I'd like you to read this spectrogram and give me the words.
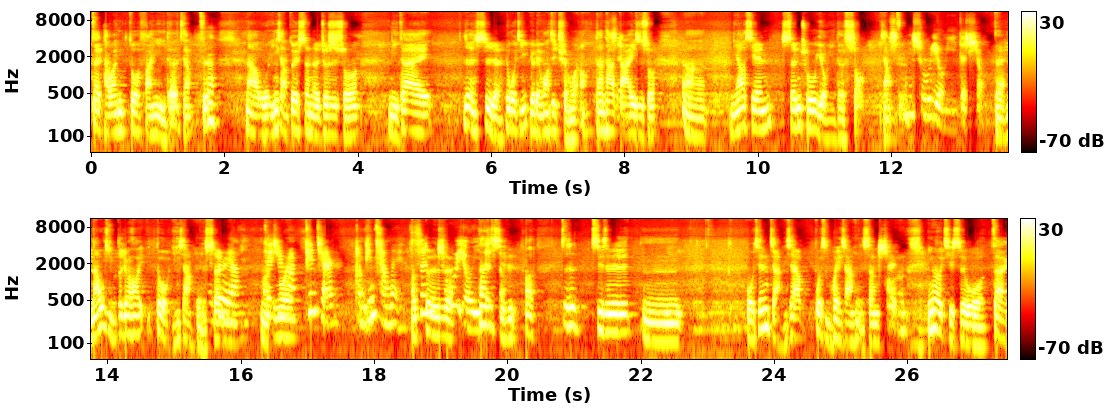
在台湾做翻译的这样子。那我影响最深的就是说，你在认识人，我已经有点忘记全文了，但他大意是说，呃，你要先伸出友谊的手，这样子。伸出友谊的手，对，那为什么这句话会对我影响很哎深？对呀、那因为这句话听起来很平常哎、伸对出友谊的手是其，实啊，就是其实嗯，我先讲一下为什么会印象很深好了，因为其实我在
